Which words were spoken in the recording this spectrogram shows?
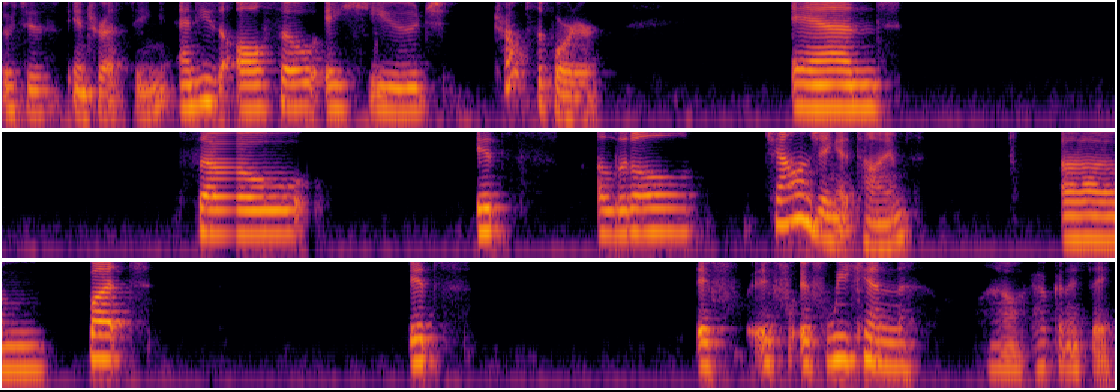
which is interesting. And he's also a huge Trump supporter. And so it's a little challenging at times. Um, but it's if if if we can how, how can I say?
